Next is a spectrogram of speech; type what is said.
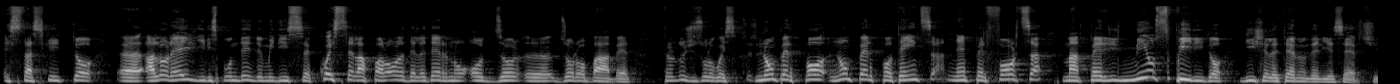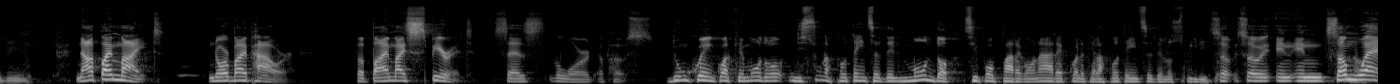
E sta scritto, eh, allora egli rispondendo mi disse, questa è la parola dell'Eterno o Zor- eh, Zorobabel. Traduci solo questo, non, per po- non per potenza né per forza, ma per il mio spirito, dice l'Eterno degli eserciti. Not by might, nor by power, but by my spirit, says the Lord of hosts. Dunque, in qualche modo, nessuna potenza del mondo si può paragonare a quella che è la potenza dello spirito. So, so in, in some way,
